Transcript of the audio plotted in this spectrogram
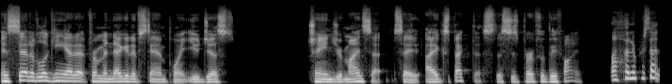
Instead of looking at it from a negative standpoint, you just change your mindset. Say, I expect this. This is perfectly fine. 100%.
